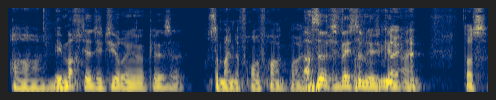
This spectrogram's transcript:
Und Wie macht ihr die Thüringer Klöße? musste meine Frau fragen. Weil Ach so, das weißt du nicht. Nee. Das,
